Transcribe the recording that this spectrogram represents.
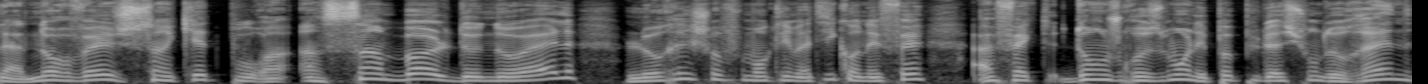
la Norvège s'inquiète pour un, un, symbole de Noël. Le réchauffement climatique, en effet, affecte dangereusement les populations de rennes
